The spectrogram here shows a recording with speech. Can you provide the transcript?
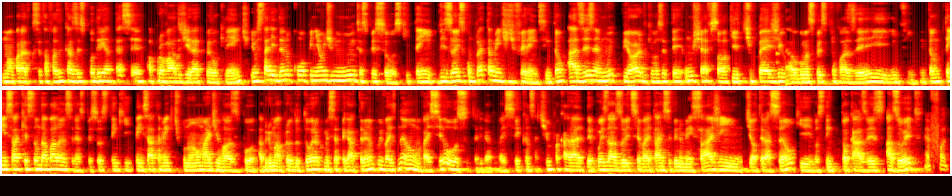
uma parada que você tá fazendo, que às vezes poderia até ser aprovado direto pelo cliente, e você está lidando com a opinião de muitas pessoas que têm visões completamente diferentes. Então, às vezes é muito pior do que você ter um chefe só que te pede algumas coisas para fazer e, enfim. Então, tem essa questão da balança, né? As pessoas têm que pensar também que, tipo, não é um mar de rosas. Pô, abrir uma produtora, comecei a pegar trampo e vai. Não, vai ser osso, tá ligado? Vai ser cansativo pra caralho. Depois das oito, você vai estar tá recebendo mensagem de alteração, que você tem que tocar às vezes às oito. É foda.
